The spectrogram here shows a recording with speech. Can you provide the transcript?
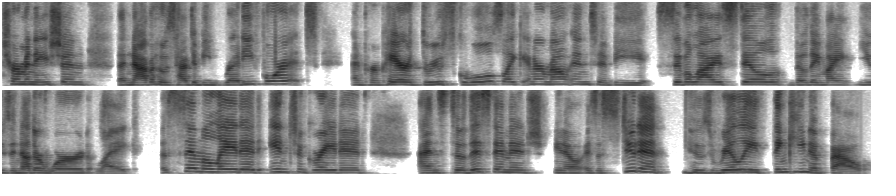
termination, that Navajos had to be ready for it and prepared through schools like Intermountain to be civilized still, though they might use another word like assimilated, integrated. And so this image, you know, is a student who's really thinking about,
